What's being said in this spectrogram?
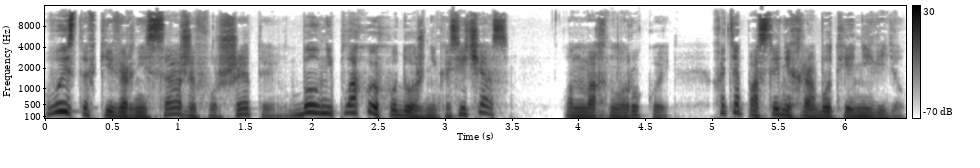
Выставки, вернисажи, фуршеты. Был неплохой художник, а сейчас... Он махнул рукой. Хотя последних работ я не видел.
